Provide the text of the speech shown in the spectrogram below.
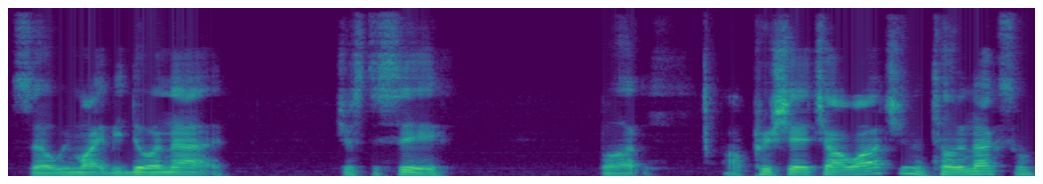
So we might be doing that just to see. But I appreciate y'all watching. Until the next one.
